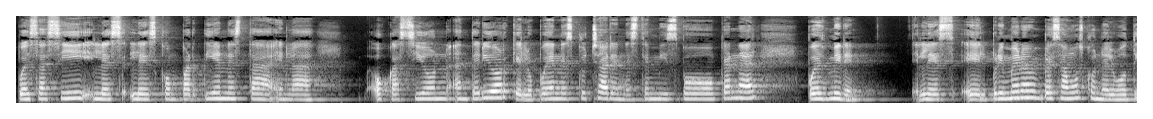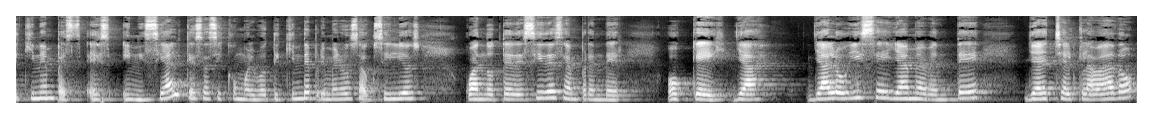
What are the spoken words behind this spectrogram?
pues así les, les compartí en esta, en la ocasión anterior, que lo pueden escuchar en este mismo canal, pues miren, les, el primero empezamos con el botiquín es inicial, que es así como el botiquín de primeros auxilios cuando te decides a emprender. Ok, ya, ya lo hice, ya me aventé, ya eché el clavado,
